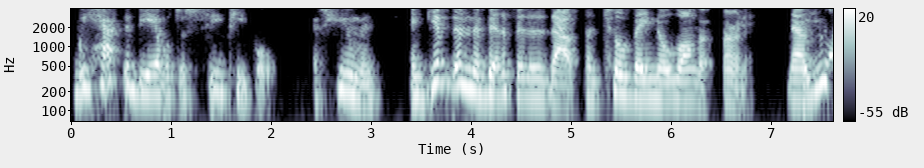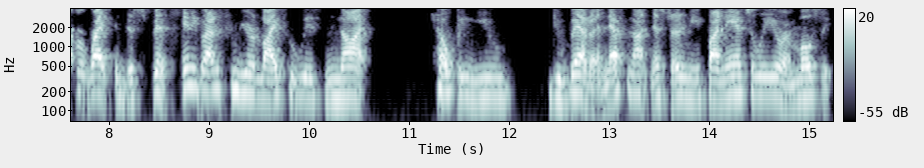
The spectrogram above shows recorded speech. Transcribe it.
we have to be able to see people as human and give them the benefit of the doubt until they no longer earn it. Now, you have a right to dispense anybody from your life who is not helping you do better. And that's not necessarily mean financially or emotionally.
